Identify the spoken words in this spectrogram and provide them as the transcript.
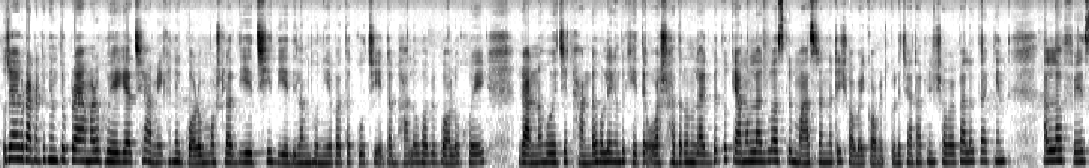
তো যাই হোক, রান্নাটা কিন্তু প্রায় আমার হয়ে গেছে। আমি এখানে গরম মশলা দিয়েছি, দিয়ে দিলাম ধনিয়া পাতা কুচি। এটা ভালোভাবে বলক হয়ে রান্না হয়েছে। ঠান্ডা হলে কিন্তু খেতে অসাধারণ লাগবে। তো কেমন লাগল আজকের মাছ রান্নাটি সবাই কমেন্ট করে জানাবেন। সবাই ভালো থাকেন। আল্লাহ হাফেজ।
